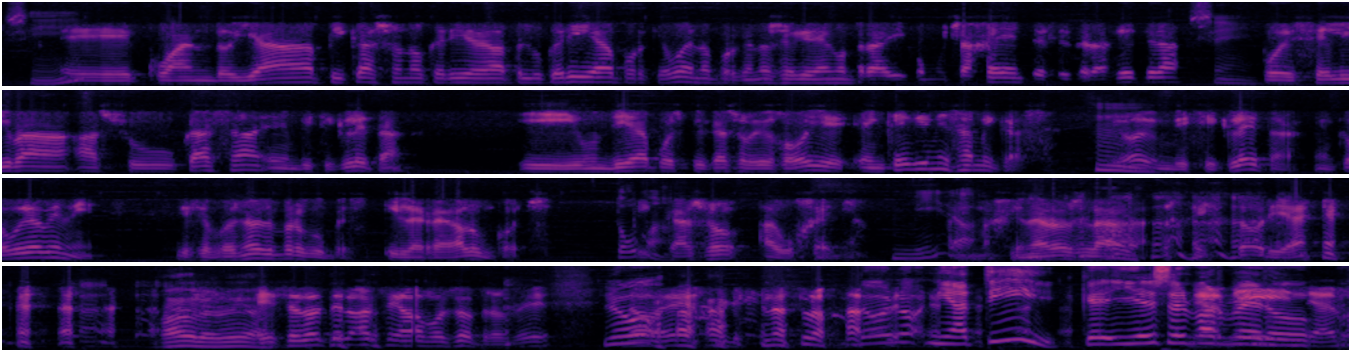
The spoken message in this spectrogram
Sí. eh, cuando ya Picasso no quería ir a la peluquería, porque bueno, porque no se quería encontrar ahí con mucha gente, etcétera, etcétera, Sí. pues él iba a su casa en bicicleta y un día pues Picasso le dijo, oye, ¿en qué vienes a mi casa? Hmm. Yo, en bicicleta, ¿en qué voy a venir? Dice, pues no te preocupes. Y le regaló un coche. Toma. Picasso a Eugenio. Mira. Imaginaros la, la historia. ¿eh? Madre mía. Eso no te lo hacen a vosotros, ¿eh? No. ¿eh? Que no os lo No, hacen. no, ni a ti, que y es el Ni a mí, barbero. ni a mí,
